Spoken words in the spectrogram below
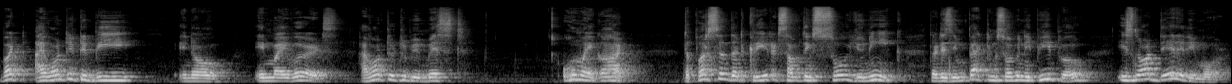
But I want it to be, you know, in my words, I want it to be missed oh my god the person that created something so unique that is impacting so many people is not there anymore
